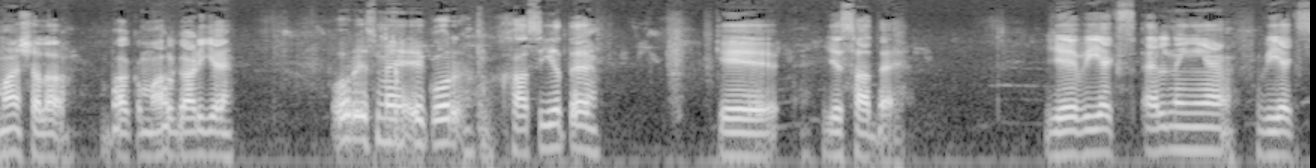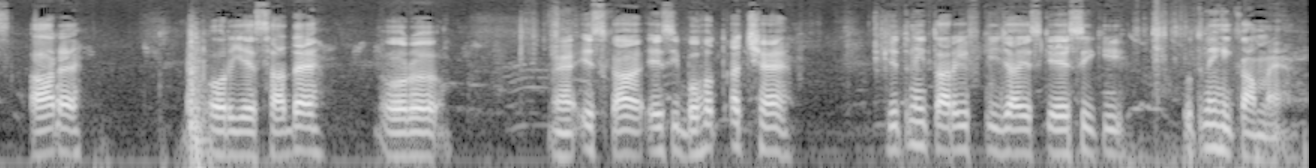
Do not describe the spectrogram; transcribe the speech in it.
ماشاءاللہ، باکمال گاڑی ہے۔ اور اس میں ایک اور خاصیت ہے کہ یہ سادہ ہے۔ یہ وی ایکس ایل نہیں ہے وی ایکس آر ہے۔ اور یہ سادہ ہے۔ اور اس کا اے سی بہت اچھا ہے۔ جتنی تعریف کی جائے اس کے اے سی کی، اتنی ہی کم ہے۔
